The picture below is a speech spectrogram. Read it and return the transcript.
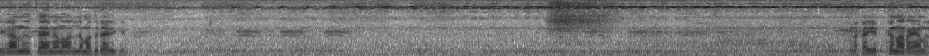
ഈ കാണുന്നത് തേനാണ് നല്ല മധുരമായിരിക്കും അല്ല കൈയൊക്കെ നിറയാണ്.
